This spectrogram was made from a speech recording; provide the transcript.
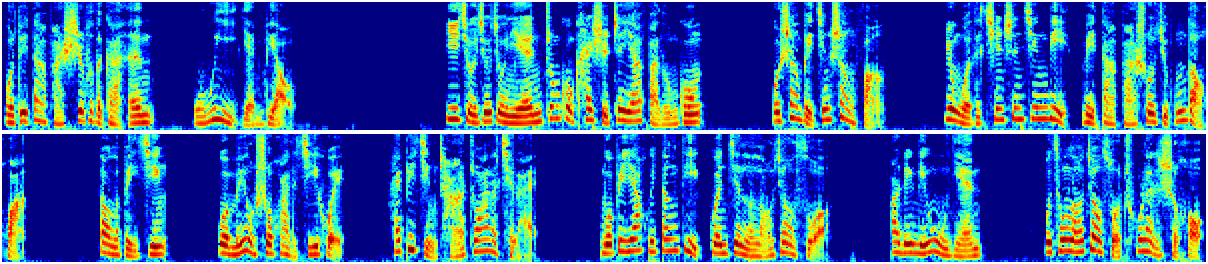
我对大法师父的感恩无以言表。一九九九年，中共开始镇压法轮功，我上北京上访，用我的亲身经历为大法说句公道话。到了北京，我没有说话的机会，还被警察抓了起来。我被押回当地，关进了劳教所。二零零五年，我从劳教所出来的时候，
